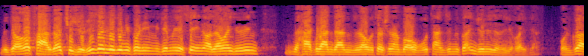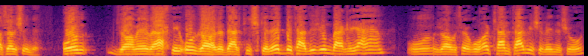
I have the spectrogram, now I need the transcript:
میگه آقا فردا چجوری زندگی می‌کنیم؟ میگه مثل این آدمایی که ببین حق بندن رابطهشون هم با حقوق تنظیم می‌کنن اینجوری زندگی خواهی کرد. الگو اثرش اینه. اون جامعه وقتی اون راه رو در پیش گرفت به تدریج اون بقیه هم اون رابطه قوا کمتر میشه بینشون.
